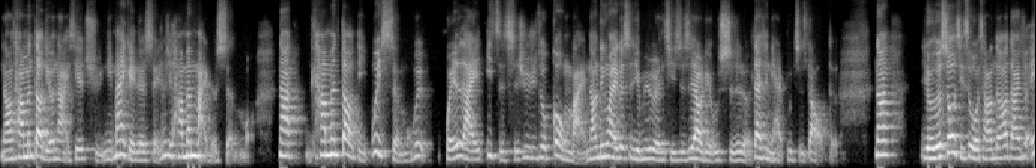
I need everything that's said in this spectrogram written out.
然后他们到底有哪些群？你卖给了谁？而且他们买了什么？那他们到底为什么会？回来一直持续去做购买，然后另外一个是有没有人其实是要流失了，但是你还不知道的。那有的时候，其实我常常得到答案说：“哎，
